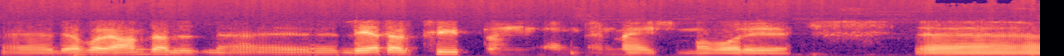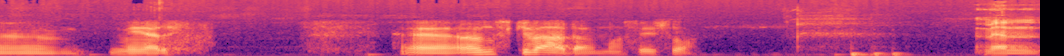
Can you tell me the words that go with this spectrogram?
Eh, det har varit andra eh, ledartyper än, än mig som har varit eh, mer eh, önskvärda, om man säger så. Men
